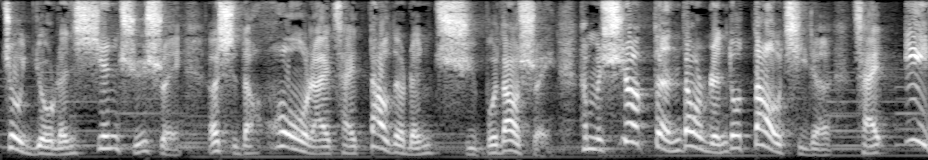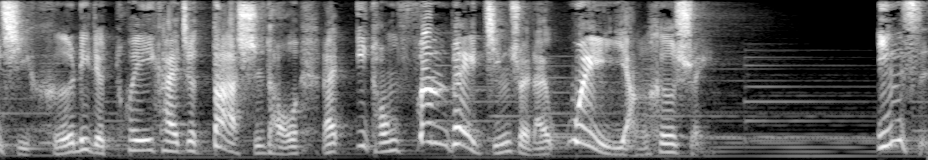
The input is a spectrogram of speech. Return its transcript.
就有人先取水，而使得后来才到的人取不到水。他们需要等到人都到齐了，才一起合力的推开这大石头，来一同分配井水来喂羊喝水。因此，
